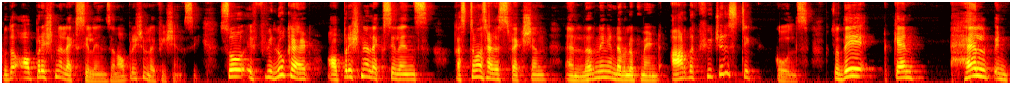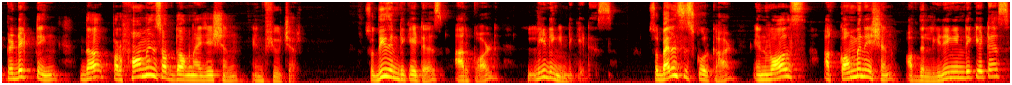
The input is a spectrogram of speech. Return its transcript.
to the operational excellence and operational efficiency. So if we look at operational excellence, customer satisfaction and learning and development are the futuristic goals. So they can help in predicting the performance of the organization in future. So these indicators are called leading indicators. So balanced scorecard involves a combination of the leading indicators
